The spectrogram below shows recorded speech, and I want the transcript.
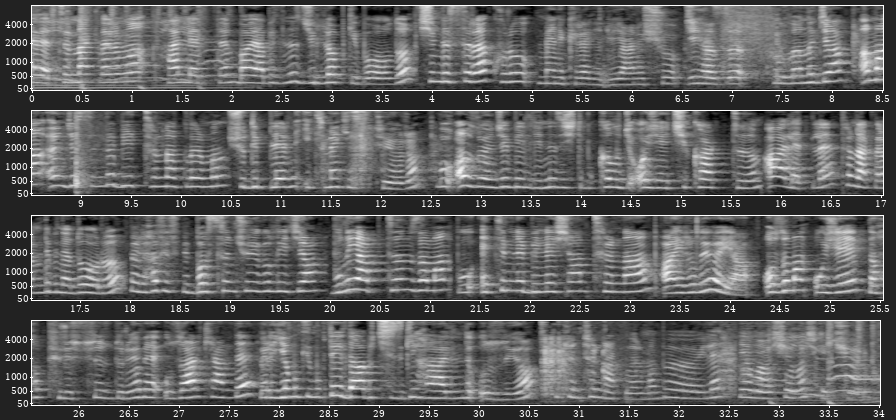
Evet tırnaklarımı hallettim. Bayağı bildiğiniz cillop gibi oldu. Şimdi sıra kuru maniküre geliyor. Yani şu cihazı kullanacağım. Ama öncesinde bir tırnaklarımın şu diplerini itmek istiyorum. Bu az önce bildiğiniz işte bu kalıcı ojeyi çıkarttığım aletle tırnaklarımın dibine doğru böyle hafif bir basınç uygulayacağım. Bunu yaptığım zaman bu etimle birleşen tırnağım ayrılıyor ya. O zaman oje daha pürüzsüz duruyor ve uzarken de böyle yamuk yumuk değil daha bir çizgi halinde uzuyor. Bütün tırnaklarıma böyle yavaş yavaş geçiyorum.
